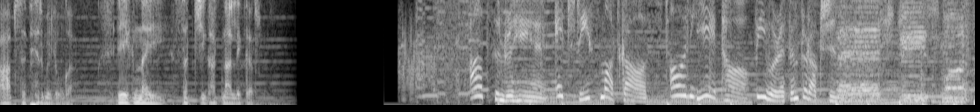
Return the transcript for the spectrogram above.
आपसे फिर मिलूँगा। एक नई सच्ची घटना लेकर। आप सुन रहे हैं एच डी स्मार्ट कास्ट और ये था fever F production H smart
